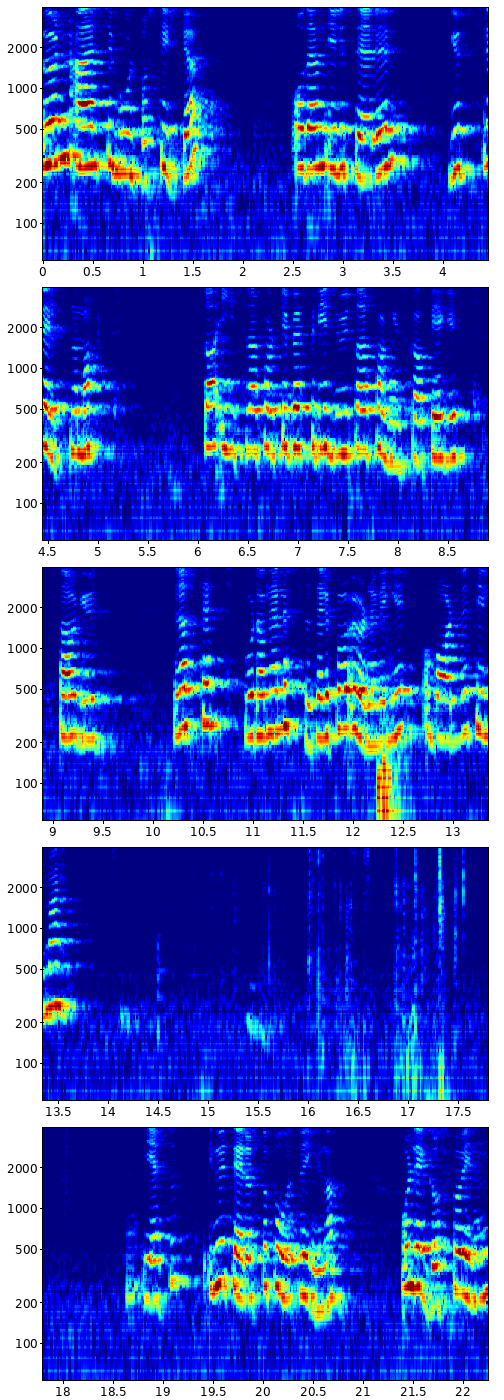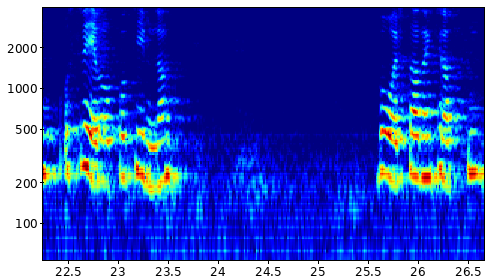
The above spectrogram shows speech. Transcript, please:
Ørnen er symbol på styrke, og den illustrerer Guds frelsende makt. Da israelfolket ble fridd ut av fangenskapet i Egypt, sa Gud, dere har sett hvordan jeg løftet dere på ørnevinger og bar dere til meg. Jesus inviterer oss til å folde ut vingene og legge oss på vinden og sveve opp mot himmelen. Båret av den kraften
